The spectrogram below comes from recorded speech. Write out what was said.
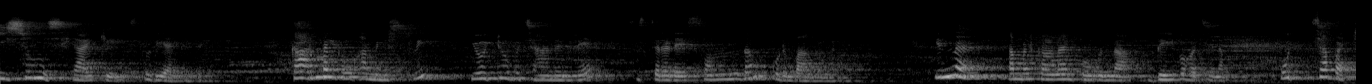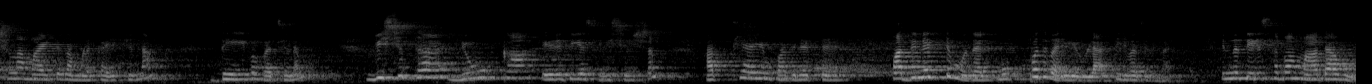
ഈശോ മിശിഹായ്ക്ക് സ്തുതിയായിരിക്കട്ടെ. കാർമൽ റൂഹ മിനിസ്ട്രി യൂട്യൂബ് ചാനലിലെ സിസ്റ്ററുടെ സ്വന്തം കുടുംബാംഗങ്ങൾ. ഇന്ന് നമ്മൾ കാണാൻ പോകുന്ന ദൈവവചനം ഉച്ചഭക്ഷണമായിട്ട് നമ്മൾ കഴിക്കുന്ന ദൈവവചനം വിശുദ്ധ ലൂക്ക എഴുതിയ സുവിശേഷം അധ്യായം പതിനെട്ട് പതിനെട്ട് മുതൽ മുപ്പത് വരെയുള്ള തിരുവചനങ്ങൾ. ഇന്ന് തിരുസഭാ മാതാവും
